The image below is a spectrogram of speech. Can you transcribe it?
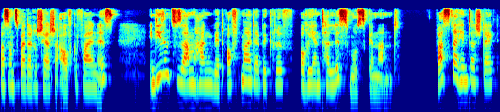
Was uns bei der Recherche aufgefallen ist, in diesem Zusammenhang wird oftmal der Begriff Orientalismus genannt. Was dahinter steckt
